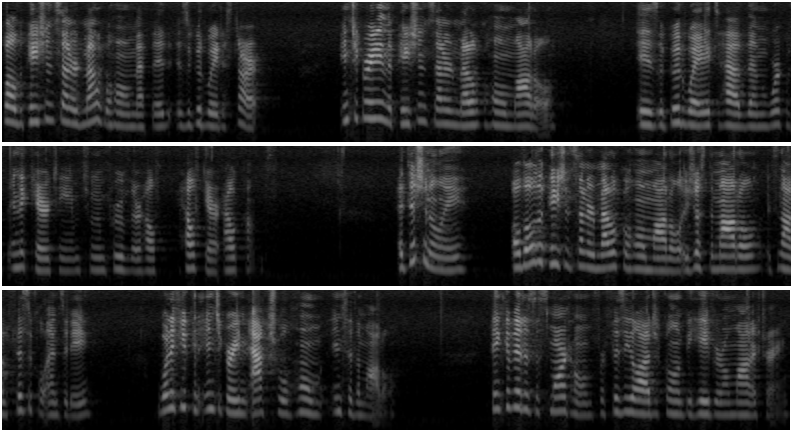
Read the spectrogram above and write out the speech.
Well, the patient-centered medical home method is a good way to start. Integrating the patient-centered medical home model is a good way to have them work within a care team to improve their health, healthcare outcomes. Additionally, Although the patient-centered medical home model is just a model, it's not a physical entity, what if you can integrate an actual home into the model? Think of it as a smart home for physiological and behavioral monitoring.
